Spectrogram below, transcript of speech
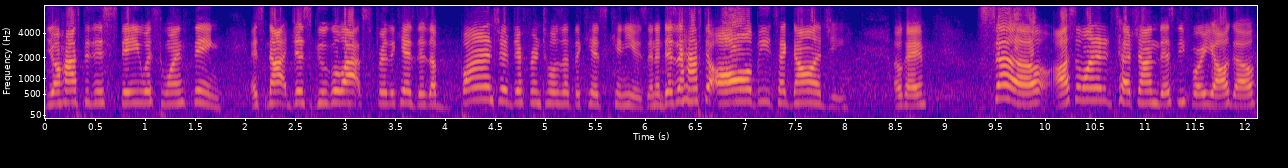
You don't have to just stay with one thing. It's not just Google Apps for the kids. There's a bunch of different tools that the kids can use. And it doesn't have to all be technology. Okay? So, also wanted to touch on this before y'all go.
